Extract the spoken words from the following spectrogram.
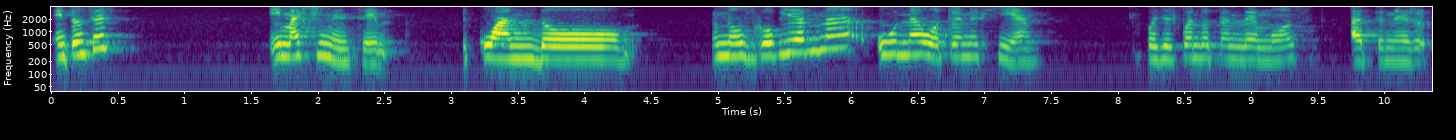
Entonces, imagínense, cuando nos gobierna una u otra energía, pues es cuando tendemos a tener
